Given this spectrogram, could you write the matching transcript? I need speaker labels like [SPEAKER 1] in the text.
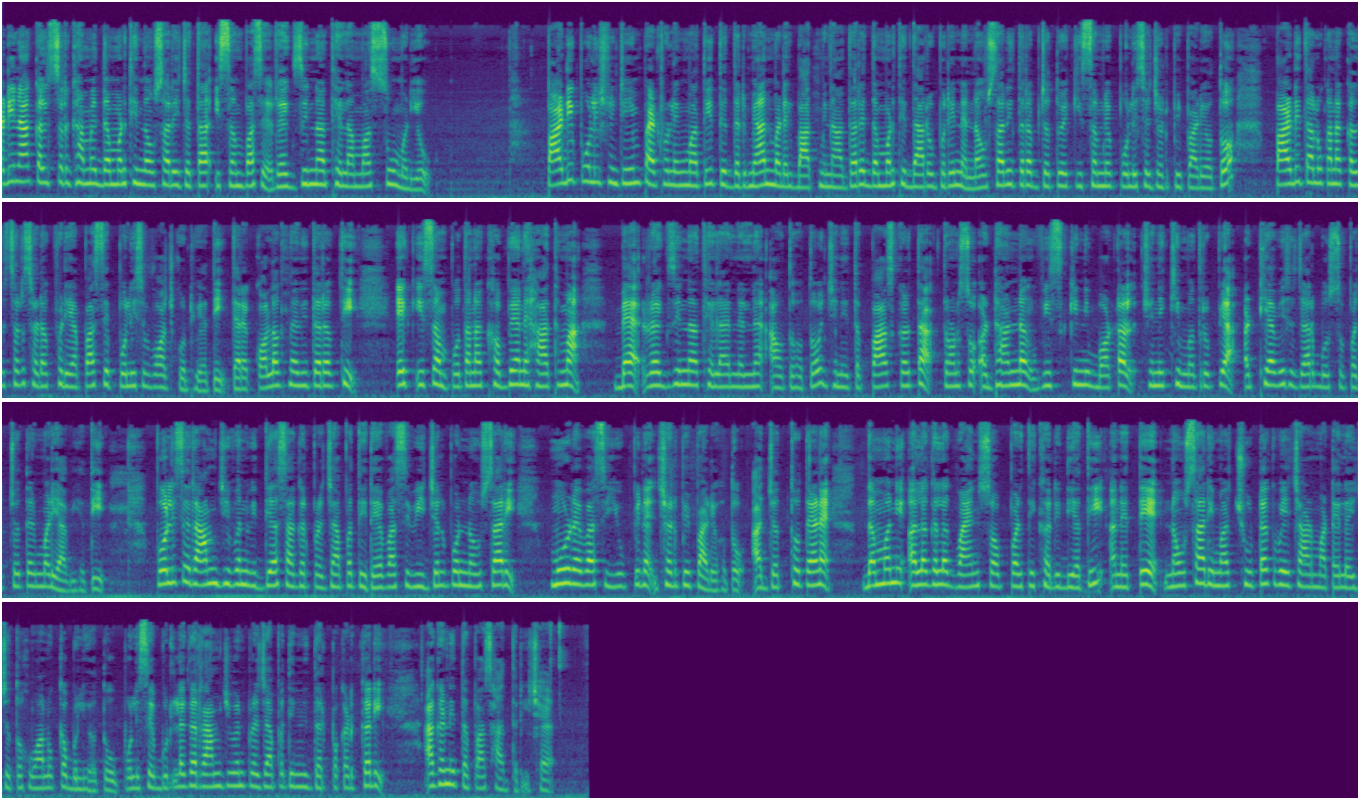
[SPEAKER 1] પાડીના કલસર ગામે દમણથી નવસારી જતા ઈસમ પાસે રેક્ઝિનના થેલામાં શું મળ્યું. પારડી પોલીસની ટીમ પેટ્રોલિંગમાંથી તે દરમિયાન મળેલ બાતમીના આધારે દમણથી દારૂ ભરીને નવસારી તરફ જતો એક ઈસમને પોલીસે ઝડપી પાડ્યો હતો. પારડી તાલુકાના કલ્સર સડક ફળિયા પાસે પોલીસે વોચ ગોઠવી હતી. ત્યારે કોલક નદી તરફથી એક ઈસમ પોતાના ખભે અને હાથમાં બે રેક્ઝિનના થેલા લઈને આવતો હતો, જેની તપાસ કરતા ત્રણસો અઢાર નંગ વિસ્કીની બોટલ, જેની કિંમત રૂપિયા અઠ્યાવીસ હજાર બસો પંચોતેર મળી આવી હતી. પોલીસે રામજીવન વિદ્યાસાગર પ્રજાપતિ, રહેવાસી વિજલપુર નવસારી મૂળ રહેવાસી યુપીને ઝડપી પાડ્યો હતો. આ જથ્થો તેણે દમણની અલગ અલગ વાઇન શોપ પરથી ખરીદી હતી અને તે નવસારીમાં છૂટક વેચાણ માટે લઈ જતો હોવાનું કબૂલ્યું હતું. પોલીસે બુટલેગર રામજીવન પ્રજાપતિની ધરપકડ કરી આગળની તપાસ હાથ ધરી છે.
